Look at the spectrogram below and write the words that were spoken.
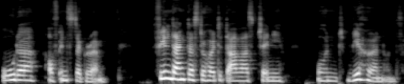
oder auf Instagram. Vielen Dank, dass du heute da warst, Jenny. Und wir hören uns.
